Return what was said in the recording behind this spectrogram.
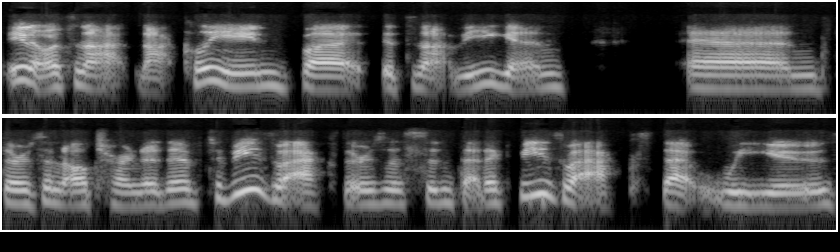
You know, it's not not clean, but it's not vegan and there's an alternative to beeswax. There's a synthetic beeswax that we use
